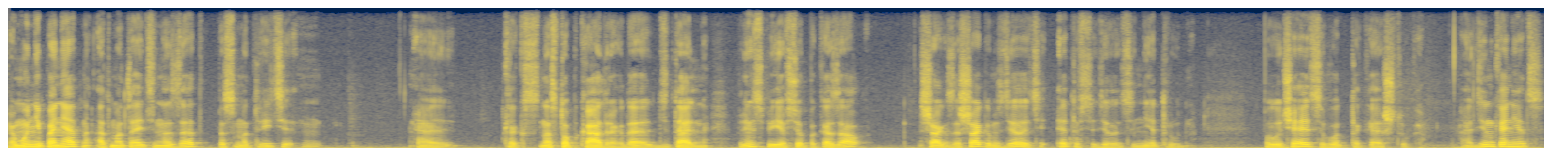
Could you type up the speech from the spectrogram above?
Кому непонятно, отмотайте назад, посмотрите, э, как на стоп-кадрах, да, детально. В принципе, я все показал. Шаг за шагом сделайте. Это все делается нетрудно. Получается вот такая штука. Один конец,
